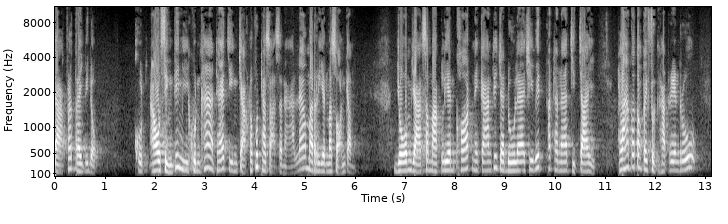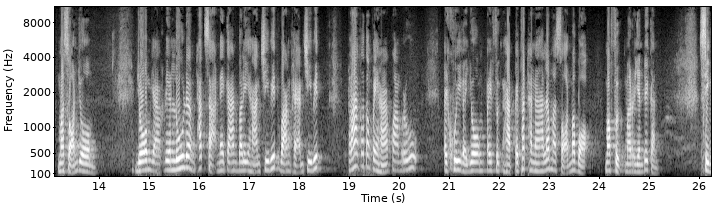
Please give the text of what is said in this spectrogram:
จากพระไตรปิฎกขุดเอาสิ่งที่มีคุณค่าแท้จริงจากพระพุทธศาสนาแล้วมาเรียนมาสอนกัน โยมอยากสมัครเรียนคอร์สในการที่จะดูแลชีวิตพัฒนาจิตใจ พระก็ต้องไปฝึกหัดเรียนรู้มาสอนโยม โยมอยากเรียนรู้เรื่องทักษะในการบริหารชีวิตวางแผนชีวิต พระก็ต้องไปหาความรู้ ไปคุยกับโยม ไปฝึกหัดไปพัฒนาแล้วมาสอนมาบอก มาฝึกมาเรียนด้วยกัน สิ่ง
